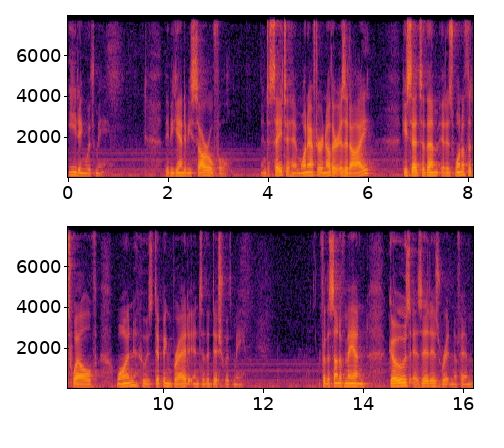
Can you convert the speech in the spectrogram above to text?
eating with me. They began to be sorrowful and to say to him one after another, Is it I? He said to them, It is one of the twelve, one who is dipping bread into the dish with me. For the Son of Man goes as it is written of him.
